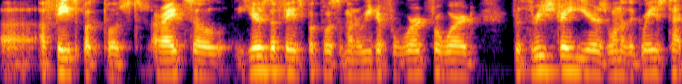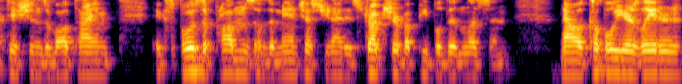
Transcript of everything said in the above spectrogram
uh, a Facebook post. All right. So here's the Facebook post. I'm going to read it for word for word. For three straight years, one of the greatest tacticians of all time exposed the problems of the Manchester United structure, but people didn't listen. Now, a couple years later,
